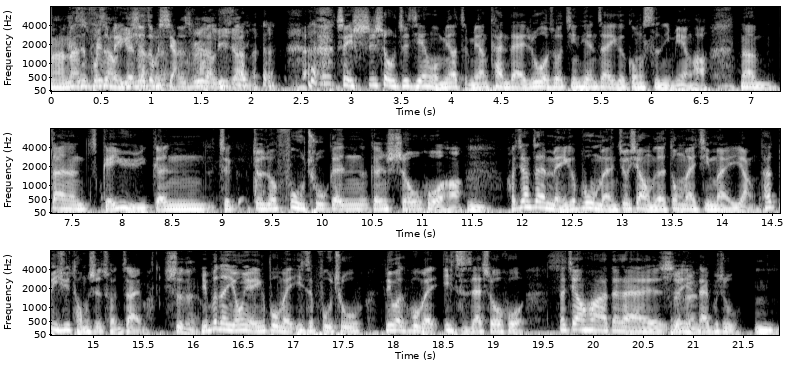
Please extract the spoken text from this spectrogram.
啊，那是不是每个人都这么想？是非常理想的。所以施受之间，我们要怎么样看待？如果说今天在一个公司里面哈，那当然给予跟这个就是说付出跟跟收获哈，嗯，好像在每个部门，就像我们的动脉静脉一样，它必须同时存在嘛。是的，你不能永远一个部门一直付出，另外一个部门一直在收获。那这样的话，大概人也待不住。嗯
